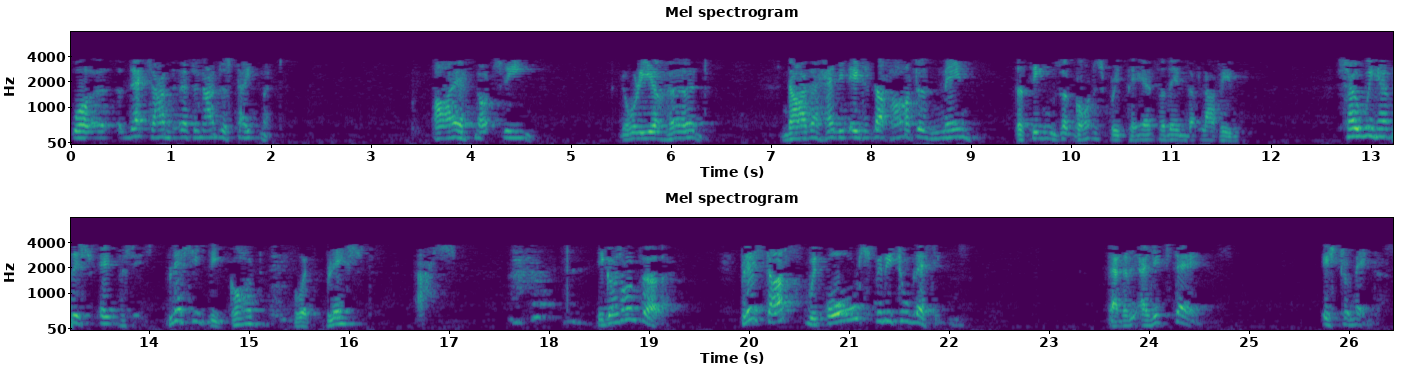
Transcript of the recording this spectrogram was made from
well, that's, that's an understatement. I have not seen, nor ear heard, neither have it entered the heart of men the things that God has prepared for them that love him. So we have this emphasis. Blessed be God who hath blessed us. He goes on further. Blessed us with all spiritual blessings. That as it stands is tremendous.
